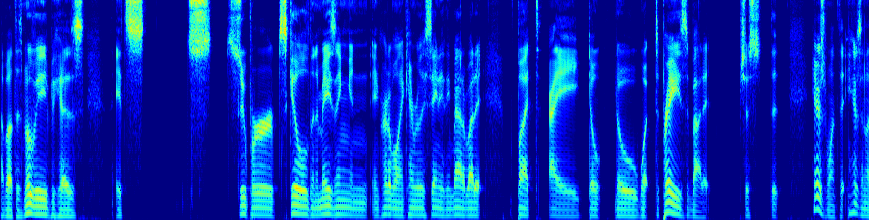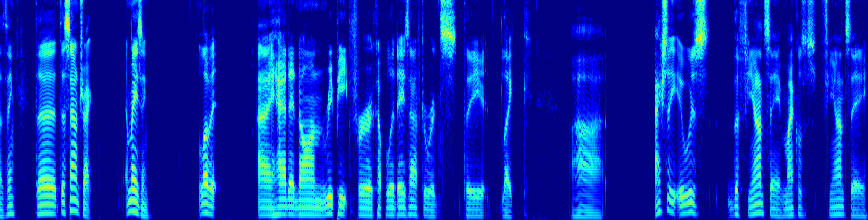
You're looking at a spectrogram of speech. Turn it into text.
about this movie because it's super skilled and amazing and incredible. And I can't really say anything bad about it, but I don't know what to praise about it. Just that. Here's one thing. Here's another thing. The the soundtrack, amazing, love it. I had it on repeat for a couple of days afterwards. The like, uh, actually, it was the fiance, Michael's fiance,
